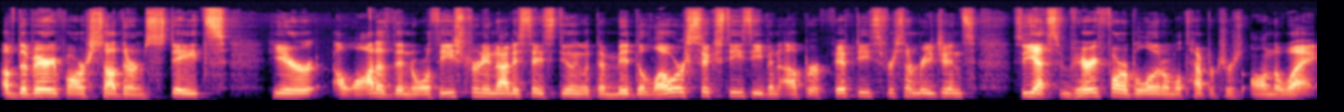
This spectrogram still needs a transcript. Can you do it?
of the very far southern states. Here, a lot of the northeastern United States dealing with the mid to lower 60s, even upper 50s for some regions. So, yes, very far below normal temperatures on the way.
